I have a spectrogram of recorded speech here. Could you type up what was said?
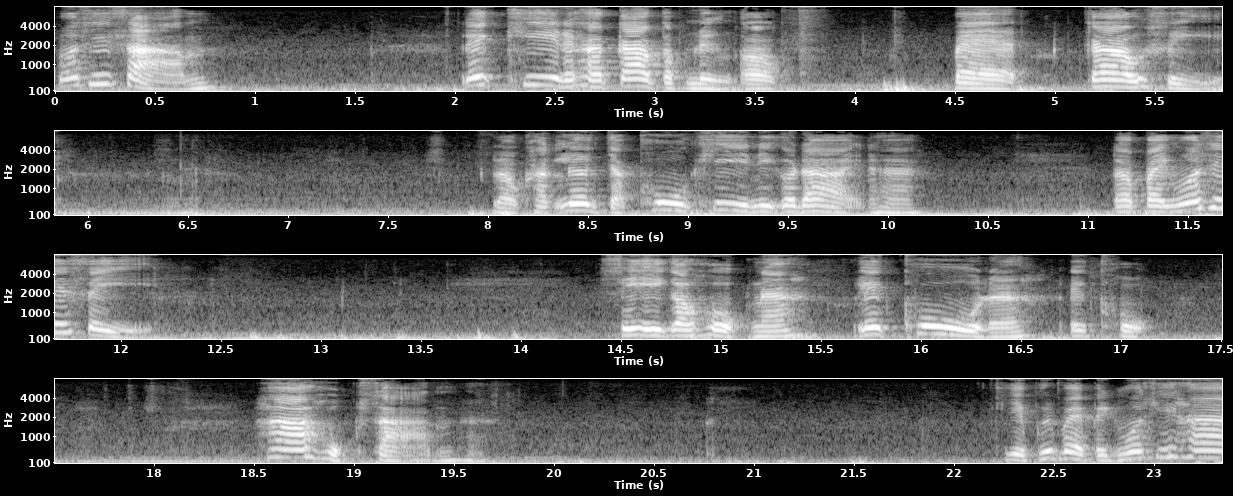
งวดที่สามเลขคี่นะคะเก้ากับหนึ่งออกแปดเก้าสี่เราคัดเลือกจากคู่คี่นี่ก็ได้นะคะต่อไปงวดที่สี่ สี่กับหกนะ เลขคู่นะ เลขหกห้าหกสามค่ะหยิบขึ้นไปเป็นงวดที่ห้า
